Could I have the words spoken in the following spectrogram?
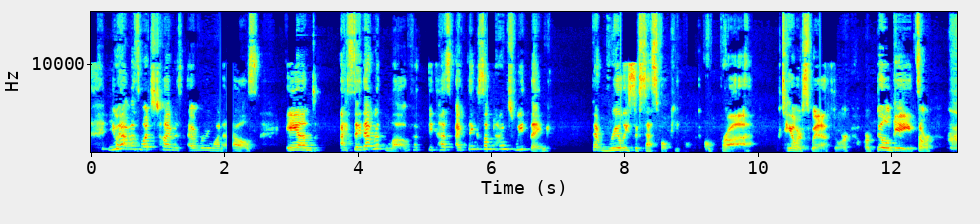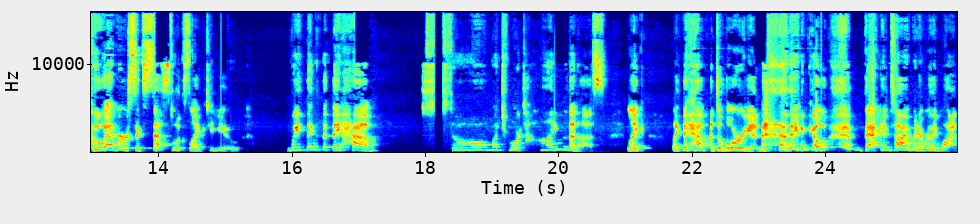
you have as much time as everyone else. And I say that with love because I think sometimes we think that really successful people, like Oprah, Taylor Swift, or, or Bill Gates, or whoever success looks like to you, we think that they have so much more time than us. Like, like they have a DeLorean. they can go back in time whenever they want.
